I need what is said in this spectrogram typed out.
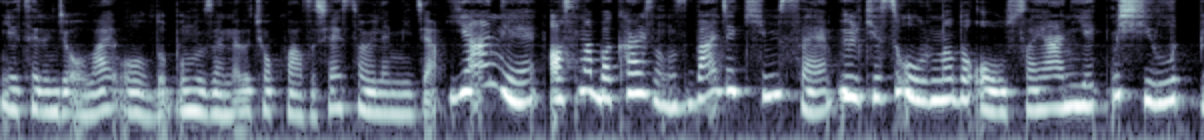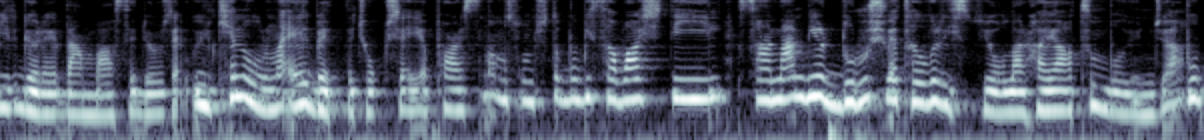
yeterince olay oldu. Bunun üzerine de çok fazla şey söylemeyeceğim. Yani aslına bakarsanız bence kimse ülkesi uğruna da olsa yani 70 yıllık bir görevden bahsediyoruz. Yani ülken uğruna elbette çok şey yaparsın ama sonuçta bu bir savaş değil. Senden bir duruş ve tavır istiyorlar hayatın boyunca. Bu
